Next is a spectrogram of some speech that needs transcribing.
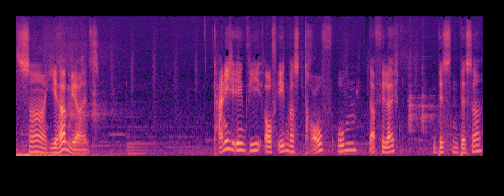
So, hier haben wir eins. Kann ich irgendwie auf irgendwas drauf, um da vielleicht ein bisschen besser...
